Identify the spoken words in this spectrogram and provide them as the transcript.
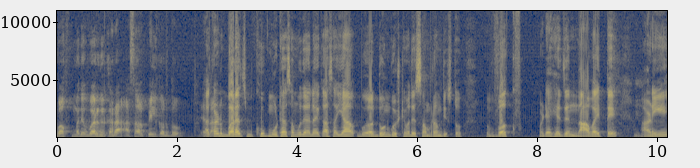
वक्फमध्ये वर्ग करा असं अपील करतो. कारण बऱ्याच खूप मोठ्या समुदायाला एक असा या दोन गोष्टीमध्ये संभ्रम दिसतो. वक्फ म्हणजे हे जे नाव आहे ते आणि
